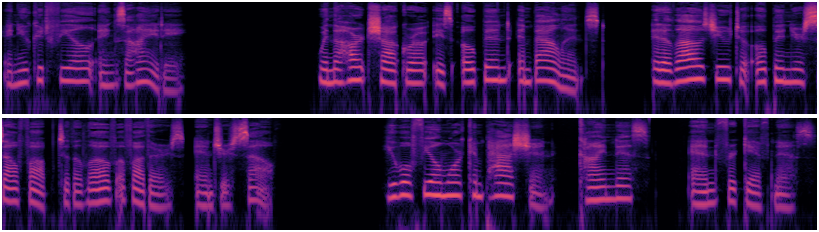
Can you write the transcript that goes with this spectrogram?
and you could feel anxiety. When the heart chakra is opened and balanced, it allows you to open yourself up to the love of others and yourself. You will feel more compassion, kindness, and forgiveness.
